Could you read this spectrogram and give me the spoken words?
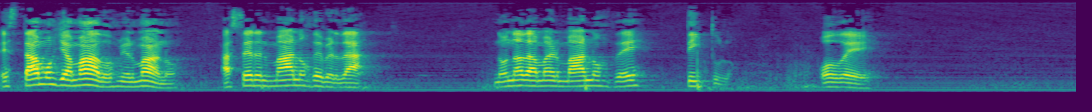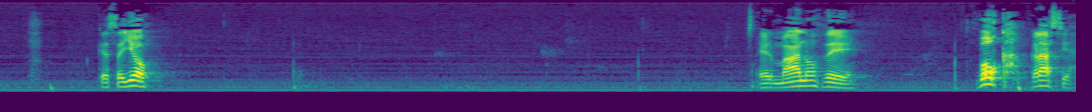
Estamos llamados, mi hermano, a ser hermanos de verdad. No nada más hermanos de título o de, qué sé yo. Hermanos de boca, gracias.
